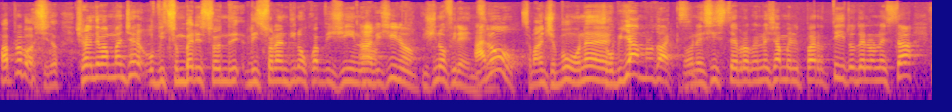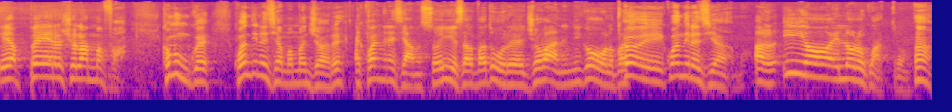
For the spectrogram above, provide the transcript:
A proposito, ce ne andiamo a mangiare. Ho visto un bel ristor- ristorantino qua vicino. Ah, vicino? Vicino Firenze. Ah, no? Si mangia buono, eh. Lo pigliamo taxi. Non esiste proprio, noi siamo il partito dell'onestà e a per ce l'amma fa. Comunque, quanti ne siamo a mangiare? E quando ne siamo? So io, Salvatore, Giovanni, Nicola. Pas- Eh, quanti ne siamo? Allora, io e loro quattro. Ah,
